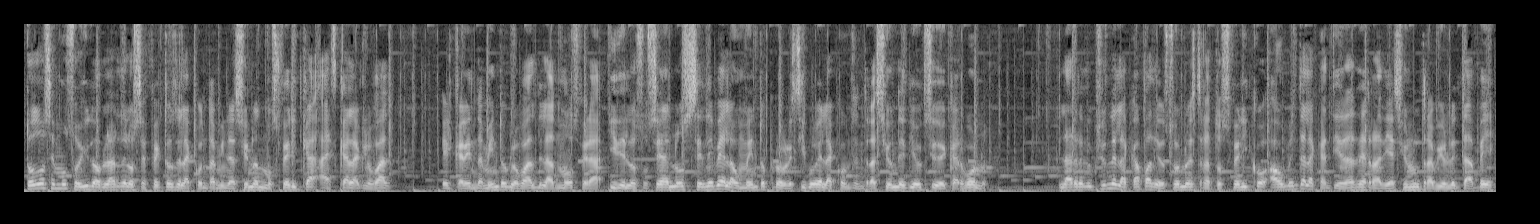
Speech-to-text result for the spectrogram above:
Todos hemos oído hablar de los efectos de la contaminación atmosférica a escala global. El calentamiento global de la atmósfera y de los océanos se debe al aumento progresivo de la concentración de dióxido de carbono, la reducción de la capa de ozono estratosférico aumenta la cantidad de radiación ultravioleta B,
